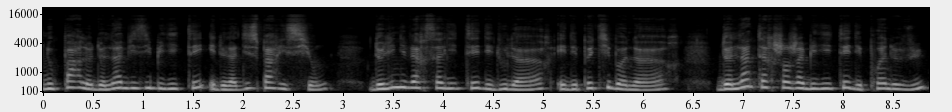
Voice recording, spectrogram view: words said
nous parlent de l'invisibilité et de la disparition, de l'universalité des douleurs et des petits bonheurs, de l'interchangeabilité des points de vue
